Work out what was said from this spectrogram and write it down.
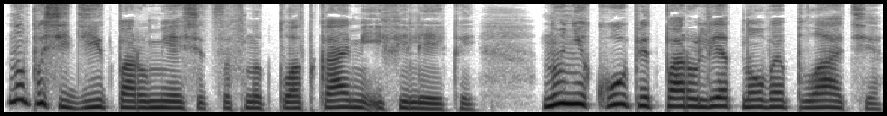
Ну, посидит пару месяцев над платками и филейкой, ну, не купит пару лет новое платье,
